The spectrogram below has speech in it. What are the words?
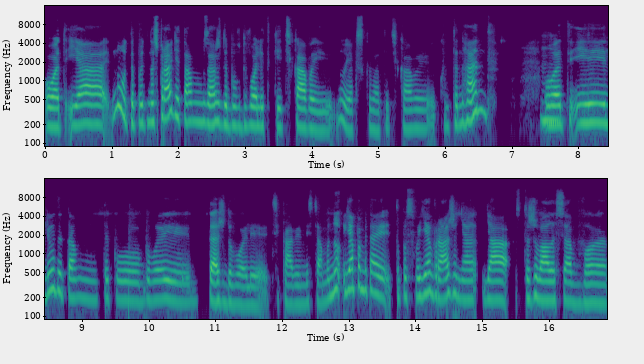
От, я, ну, типу, насправді там завжди був доволі такий цікавий, ну, як сказати, цікавий контингент. Mm-hmm. От, і люди там, типу, були теж доволі цікаві місцями. Ну, я пам'ятаю, типу, своє враження, я стажувалася в.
